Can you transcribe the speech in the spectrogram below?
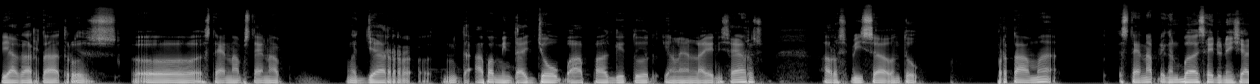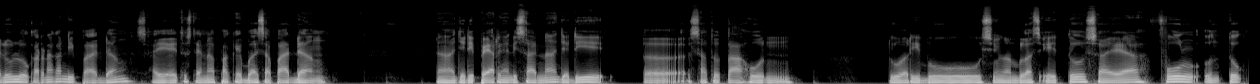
di Jakarta terus uh, stand up stand up ngejar minta apa minta job apa gitu yang lain-lain. Saya harus harus bisa untuk pertama stand up dengan bahasa Indonesia dulu. Karena kan di Padang saya itu stand up pakai bahasa Padang. Nah jadi PR-nya di sana jadi uh, satu tahun 2019 itu saya full untuk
